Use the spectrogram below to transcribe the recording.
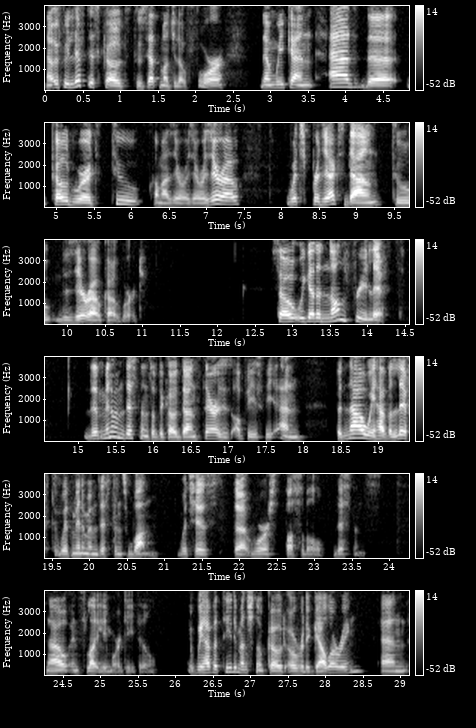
Now if we lift this code to z modulo 4, then we can add the code word 2, comma 000, which projects down to the 0 code word. So we get a non-free lift, the minimum distance of the code downstairs is obviously n, but now we have a lift with minimum distance 1, which is the worst possible distance. Now in slightly more detail. If we have a t-dimensional code over the Galois ring and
